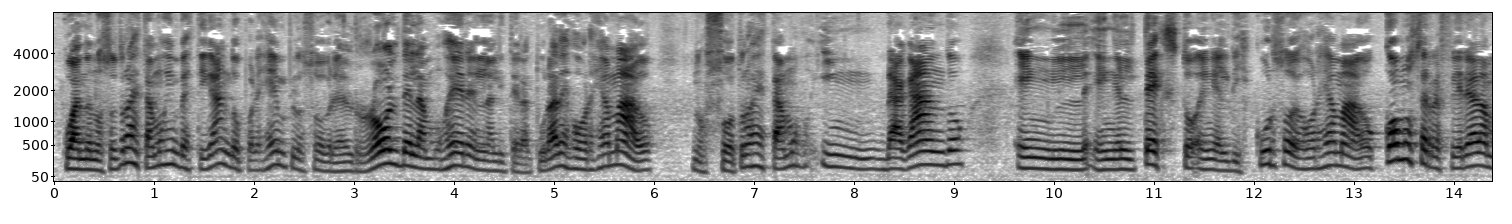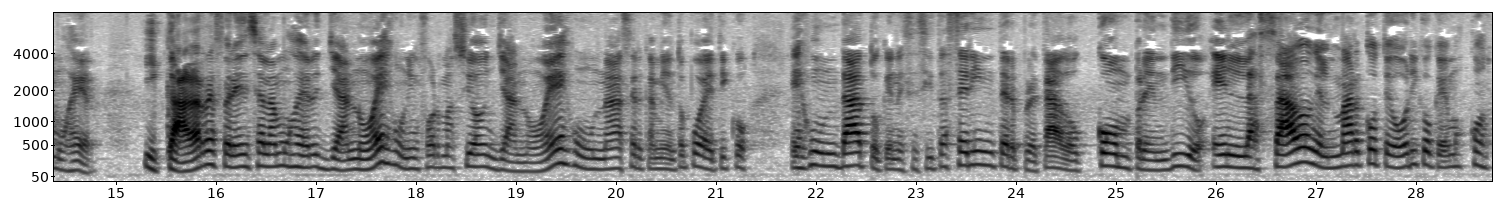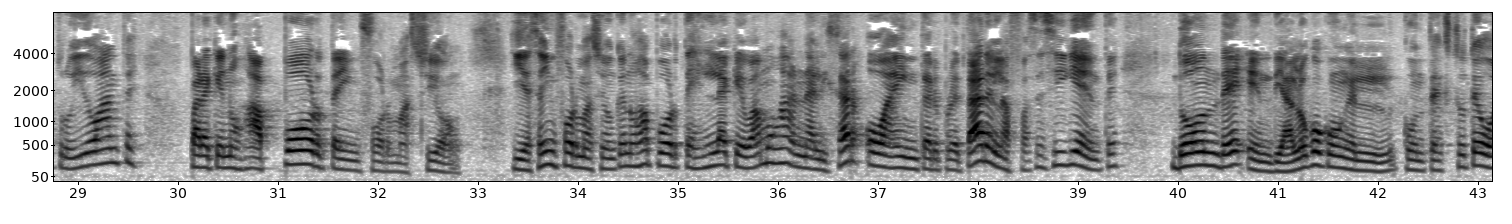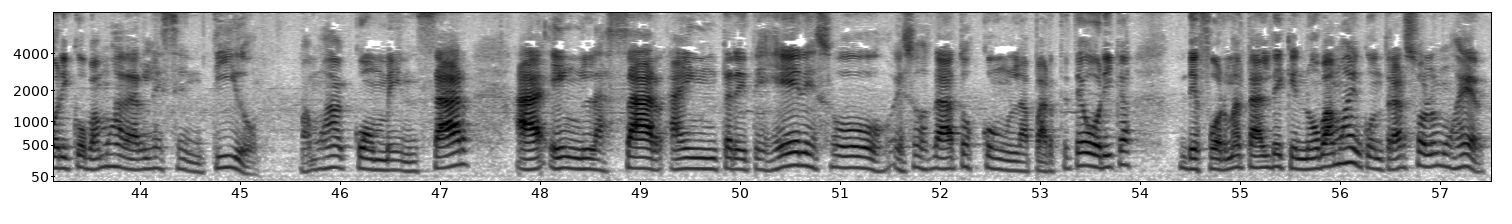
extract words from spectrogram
Cuando nosotros estamos investigando, por ejemplo, sobre el rol de la mujer en la literatura de Jorge Amado, nosotros estamos indagando en en el texto, en el discurso de Jorge Amado, cómo se refiere a la mujer y cada referencia a la mujer ya no es una información, ya no es un acercamiento poético, es un dato que necesita ser interpretado, comprendido, enlazado en el marco teórico que hemos construido antes para que nos aporte información. Y esa información que nos aporte es la que vamos a analizar o a interpretar en la fase siguiente, donde en diálogo con el contexto teórico vamos a darle sentido, vamos a comenzar a enlazar, a entretejer esos, esos datos con la parte teórica de forma tal de que no vamos a encontrar solo mujer,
